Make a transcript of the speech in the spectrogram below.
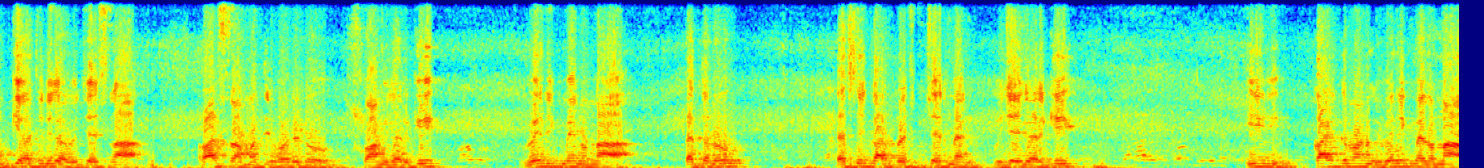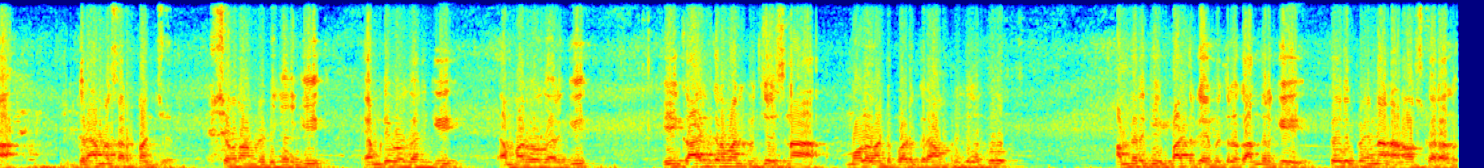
ముఖ్య అతిథిగా విచ్చేసిన రాష్ట్ర మంత్రివర్యులు స్వామి గారికి వేదిక మీద ఉన్న పెద్దలు ఎస్సీ కార్పొరేషన్ చైర్మన్ విజయ్ గారికి ఈ కార్యక్రమానికి వేదిక మీద ఉన్న గ్రామ సర్పంచ్ శివరామరెడ్డి గారికి ఎండిఓ గారికి ఎంఆర్ఓ గారికి ఈ కార్యక్రమానికి విచ్చేసిన మూలగంటపాడు గ్రామ ప్రజలకు అందరికీ పాత్రికేయ మిత్రులకు అందరికీ పేరు పైన నా నమస్కారాలు.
